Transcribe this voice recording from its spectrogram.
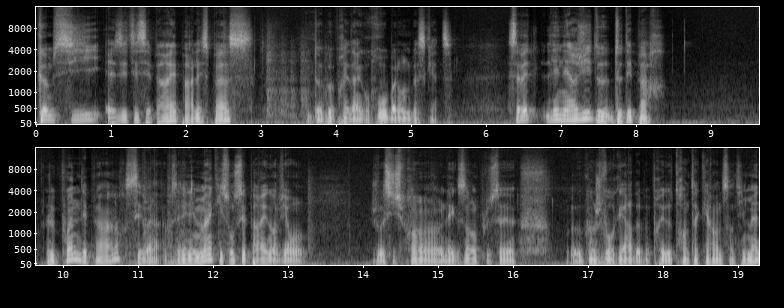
comme si elles étaient séparées par l'espace d'à peu près d'un gros ballon de basket. Ça va être l'énergie de, départ. Le point de départ, c'est voilà, vous avez les mains qui sont séparées d'environ, je vois si je prends l'exemple, euh, quand je vous regarde à peu près de 30 à 40 cm,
